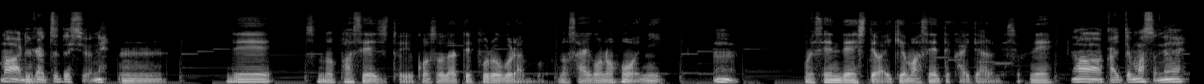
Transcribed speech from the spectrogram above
まあ、ありがちですよね。うん。で、そのパセージという子育てプログラムの最後の方に、うん。これ宣伝してはいけませんって書いてあるんですよね。ああ、書いてますね。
